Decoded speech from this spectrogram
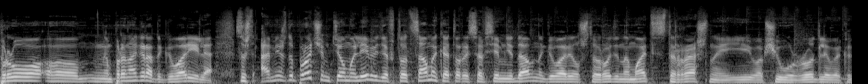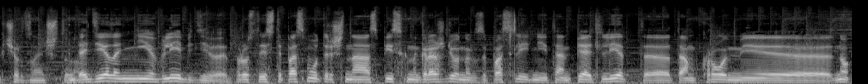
А, про, э, про награды говорили. Слушайте, а между прочим, Тёма Лебедев тот самый, который совсем недавно говорил, что Родина-мать страшная и вообще уродливая, как черт знает что. Да дело не в Лебедеве. Просто если ты посмотришь на список награжденных за последние там пять лет, э, там кроме, э, ну,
